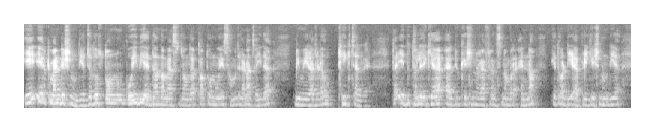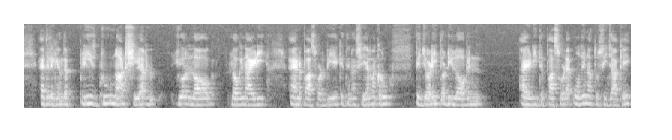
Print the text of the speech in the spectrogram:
ਇਹ ਇਹ ਰეკਮੈਂਡੇਸ਼ਨ ਹੁੰਦੀ ਹੈ ਜਦੋਂ ਤੁਹਾਨੂੰ ਕੋਈ ਵੀ ਇਦਾਂ ਦਾ ਮੈਸੇਜ ਆਉਂਦਾ ਤਾਂ ਤੁਹਾਨੂੰ ਇਹ ਸਮਝ ਲੈਣਾ ਚਾਹੀਦਾ ਵੀ ਮੇਰਾ ਜਿਹੜਾ ਉਹ ਠੀਕ ਚੱਲ ਰਿਹਾ ਹੈ। ਤਾਂ ਇਹਦੇ ਥੱਲੇ ਲਿਖਿਆ ਐਜੂਕੇਸ਼ਨ ਰੈਫਰੈਂਸ ਨੰਬਰ ਐਨਾ ਇਹ ਤੁਹਾਡੀ ਐਪਲੀਕੇਸ਼ਨ ਹੁੰਦੀ ਹੈ ਇਹਦੇ ਲਿਖਿਆ ਹੁੰਦਾ please do not share your log login ID and password ਵੀ ਇਹ ਕਿਤੇ ਨਾ ਸ਼ੇਅਰ ਨਾ ਕਰੋ ਤੇ ਜਿਹੜੀ ਤੁਹਾਡੀ ਲੌਗਇਨ ਆਈਡੀ ਤੇ ਪਾਸਵਰਡ ਹੈ, ਉਹਦੇ ਨਾਲ ਤੁਸੀਂ ਜਾ ਕੇ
